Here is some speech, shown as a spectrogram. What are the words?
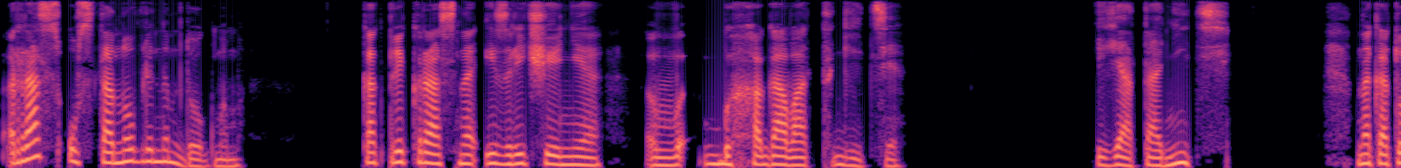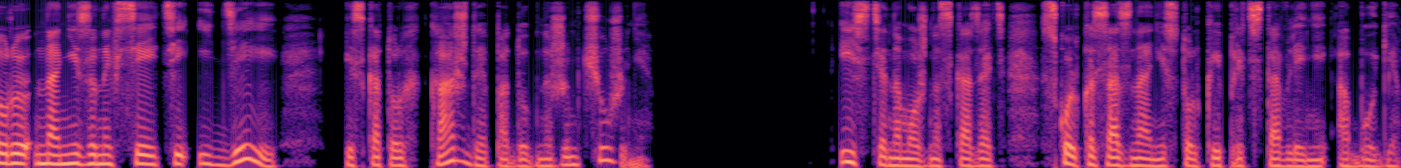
раз установленным догмам. Как прекрасно изречение в Бхагават-гите. «Я та нить, на которую нанизаны все эти идеи, из которых каждая подобна жемчужине. Истинно можно сказать, сколько сознаний, столько и представлений о Боге.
